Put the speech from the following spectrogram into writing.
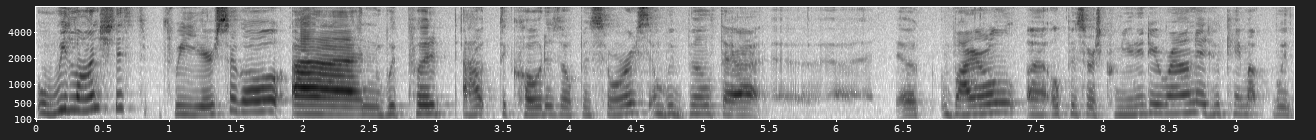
we launched it th- three years ago, and we put out the code as open source, and we built a, a viral uh, open source community around it who came up with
